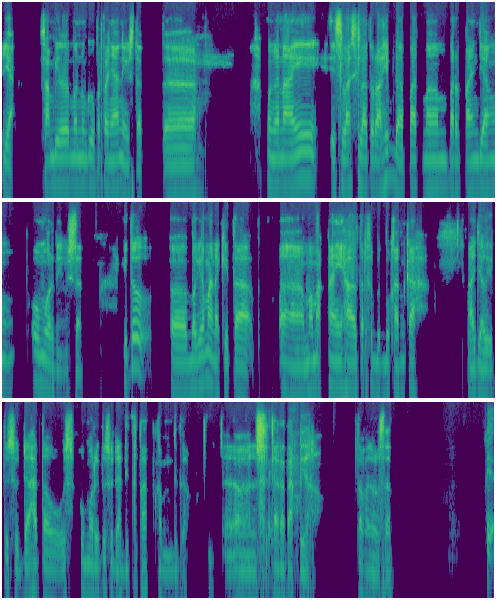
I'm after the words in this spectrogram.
ya, sambil menunggu pertanyaan nih Ustadz. Uh, mengenai istilah silaturahim dapat memperpanjang umur nih Ustadz. Itu uh, bagaimana kita uh, memaknai hal tersebut? Bukankah ajal itu sudah atau umur itu sudah ditetapkan gitu uh, secara takdir? Tafadhol Ustaz. Ya.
